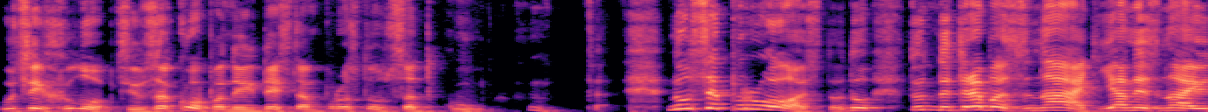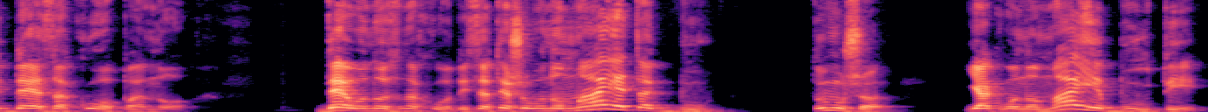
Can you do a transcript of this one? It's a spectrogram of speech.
у цих хлопців, закопаних десь там просто в садку. Ну, все просто. Ну, тут не треба знати. Я не знаю, де закопано, де воно знаходиться. Те, що воно має так бути. Тому що як воно має бути,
